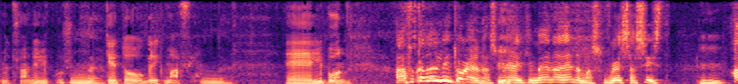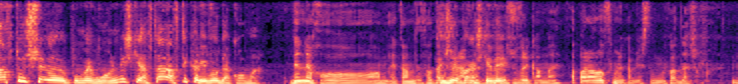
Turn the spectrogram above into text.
με τους ανήλικους Ναι. και το Greek Mafia. Ε, λοιπόν, Αυτό καλά λέει τώρα ένας. Ένα, ένα, ένα μας βγάζει assist. Αυτούς που με γονείς και αυτά, αυτοί κρύβονται ακόμα. Δεν έχω. Άμα ήταν, δεν θα το Αγία ξέραμε. Παρασκευή. Δεν τους βρήκαμε. Θα παραδοθούν κάποια στιγμή, φαντάζομαι.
